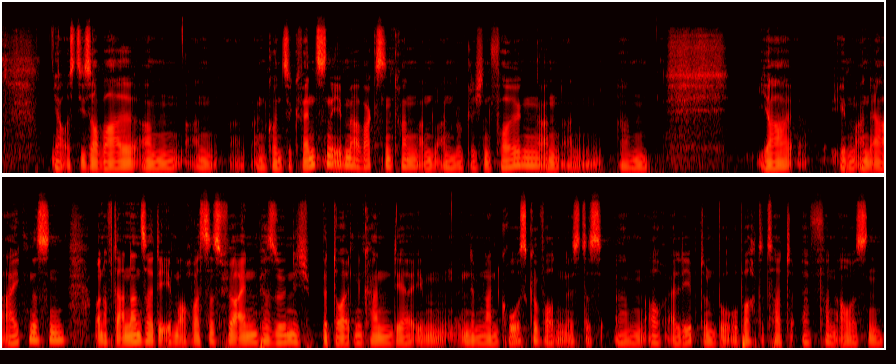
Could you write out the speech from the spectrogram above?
ja, aus dieser Wahl ähm, an, an, Konsequenzen eben erwachsen kann, an, an möglichen Folgen, an, an ähm, ja, eben an Ereignissen und auf der anderen Seite eben auch, was das für einen persönlich bedeuten kann, der eben in dem Land groß geworden ist, das ähm, auch erlebt und beobachtet hat äh, von außen.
